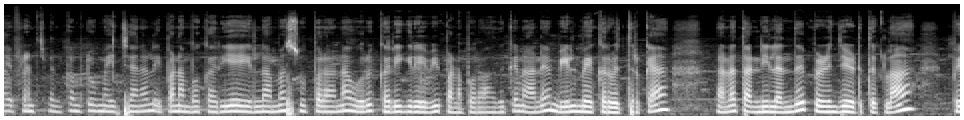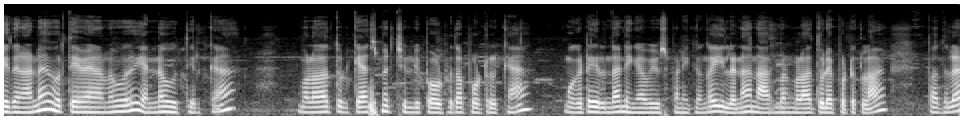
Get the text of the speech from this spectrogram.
Hi friends welcome to my channel இப்போ நம்ம கறியே இல்லாமல் சூப்பரான ஒரு கறி கிரேவி பண்ண போகிறோம் அதுக்கு நான் மீல் மேக்கர் வச்சுருக்கேன். நல்லா தண்ணியிலேருந்து பிழிஞ்சு எடுத்துக்கலாம். இப்போ இதை நான் ஒரு தேவையான அளவு எண்ணெய் ஊற்றிருக்கேன் மிளகாத்தூள் காஷ்மீர் சில்லி பவுட்ரு தான் போட்டிருக்கேன். உங்கள்கிட்ட இருந்தால் நீங்கள் யூஸ் பண்ணிக்கோங்க. இல்லைனா நார்மல் மிளகாத்தூளே போட்டுக்கலாம். இப்போ அதில்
